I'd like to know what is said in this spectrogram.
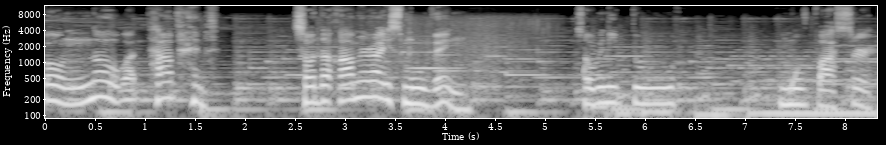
Oh no, what happened? So the camera is moving. So we need to move faster.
